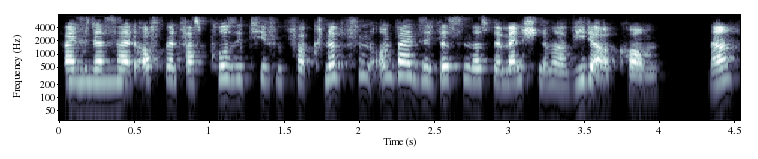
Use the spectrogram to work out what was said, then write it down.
weil mhm. sie das mhm. halt oft mit was Positivem verknüpfen und weil sie wissen, dass wir Menschen immer wiederkommen. Ne?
